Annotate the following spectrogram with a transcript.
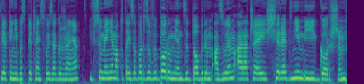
wielkie niebezpieczeństwo i zagrożenie. I w sumie nie ma tutaj za bardzo wyboru między dobrym a złym, a raczej średnim i gorszym.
